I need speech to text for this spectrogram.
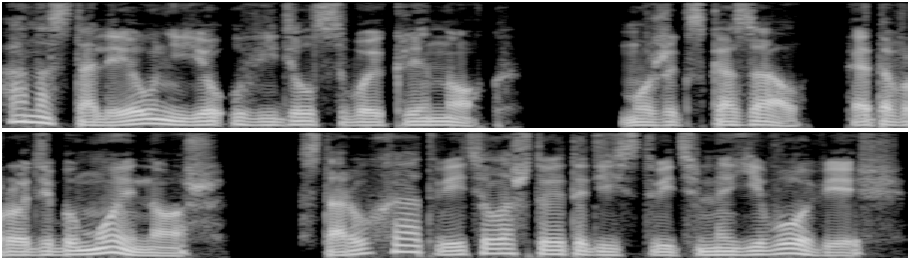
а на столе у нее увидел свой клинок. Мужик сказал, «Это вроде бы мой нож». Старуха ответила, что это действительно его вещь.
